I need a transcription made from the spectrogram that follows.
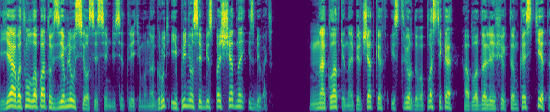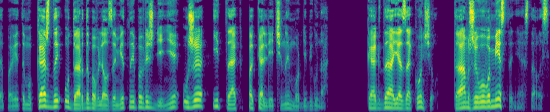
Я воткнул лопату в землю, уселся 73-му на грудь и принялся беспощадно избивать. Накладки на перчатках из твердого пластика обладали эффектом кастета, поэтому каждый удар добавлял заметные повреждения уже и так покалеченной морде бегуна. Когда я закончил, там живого места не осталось.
